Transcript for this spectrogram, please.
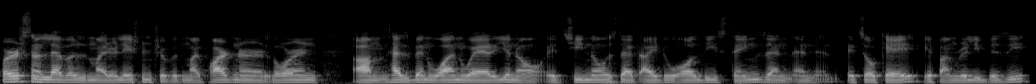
personal level, my relationship with my partner, Lauren, um, has been one where she knows that I do all these things, and it's okay if I'm really busy,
